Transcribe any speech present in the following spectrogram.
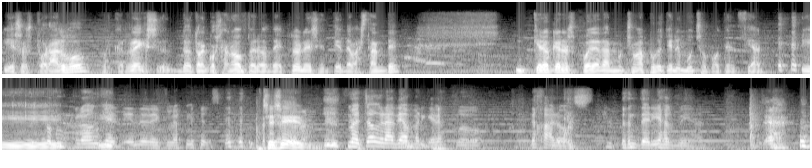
y eso es por algo, porque Rex de otra cosa no, pero de clones entiende bastante. Y creo que nos puede dar mucho más porque tiene mucho potencial. Y, Un clon y- que entiende de clones. sí, sí, Me ha hecho gracia porque era juego. Déjalo. Tonterías mías.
